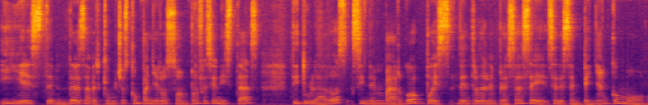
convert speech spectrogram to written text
y este debes saber que muchos compañeros son profesionistas titulados, sin embargo, pues dentro de la empresa se, se desempeñan como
